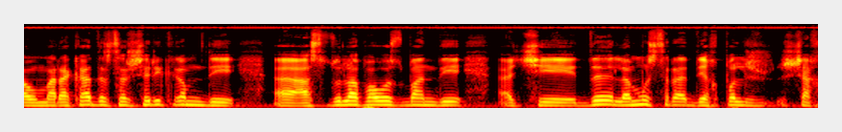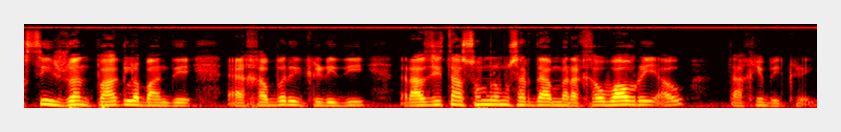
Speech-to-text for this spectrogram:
او مرکه در سره شریک کوم د اسد الله پاوز باندې چې د لمسره د خپل شخصي ژوند په حق باندې خبرې کړې دي. راځي تاسو هم لمسره د مرکه واوري او تعقیب کړئ.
